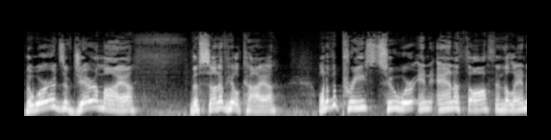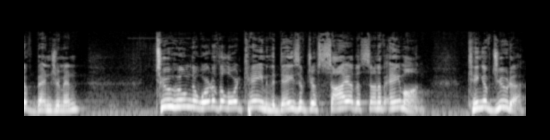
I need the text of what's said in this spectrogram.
The words of Jeremiah, the son of Hilkiah, one of the priests who were in Anathoth in the land of Benjamin, to whom the word of the Lord came in the days of Josiah the son of Amon, king of Judah,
